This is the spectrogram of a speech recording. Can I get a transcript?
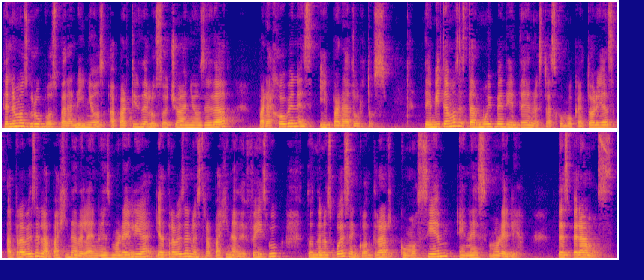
Tenemos grupos para niños a partir de los 8 años de edad, para jóvenes y para adultos. Te invitamos a estar muy pendiente de nuestras convocatorias a través de la página de la Enes Morelia y a través de nuestra página de Facebook, donde nos puedes encontrar como CIEM Enes Morelia. Te esperamos.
